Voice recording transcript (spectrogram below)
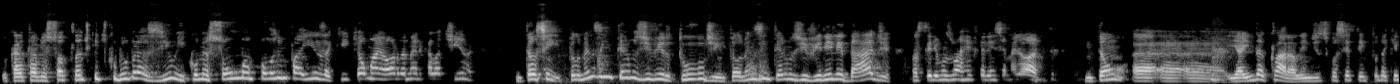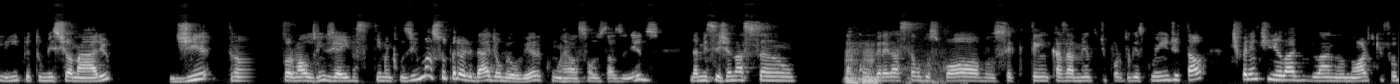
O cara atravessou o Atlântico e descobriu o Brasil e começou uma porra de um país aqui que é o maior da América Latina. Então, assim, pelo menos em termos de virtude, pelo menos em termos de virilidade, nós teríamos uma referência melhor. Então, é, é, é, e ainda, claro, além disso, você tem todo aquele ímpeto missionário de transformar os índios, e aí você tem, inclusive, uma superioridade, ao meu ver, com relação aos Estados Unidos, da miscigenação, da uhum. congregação dos povos, você tem casamento de português com índio e tal, diferente de lá, lá no norte, que foi,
